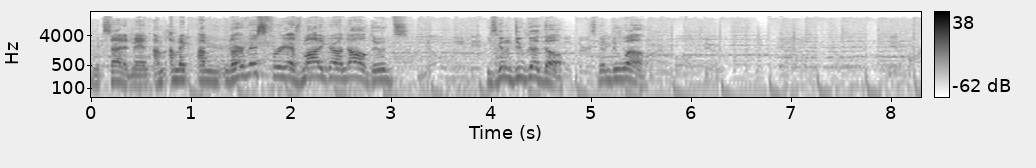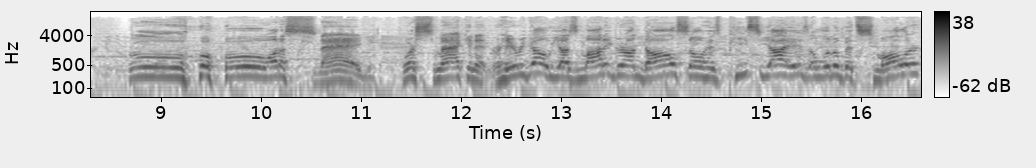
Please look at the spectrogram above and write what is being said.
I'm excited, man. I'm, I'm, I'm nervous for Yasmani Grandal, dudes. He's gonna do good, though. He's gonna do well. Ooh, what a snag. We're smacking it. Here we go. Yasmani Grandal. So his PCI is a little bit smaller.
